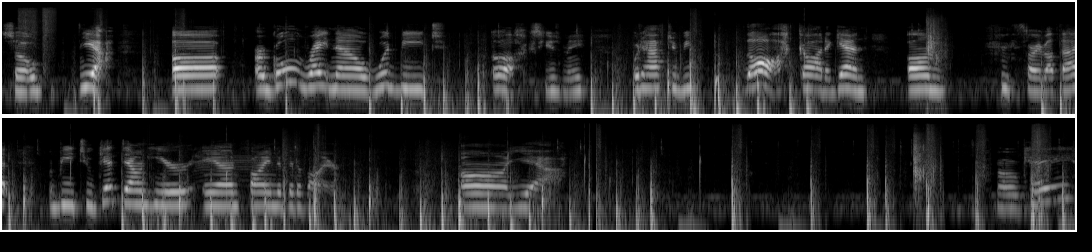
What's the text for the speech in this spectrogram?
So yeah, uh, our goal right now would be to, excuse me, would have to be, oh god, again, um, sorry about that, would be to get down here and find a bit of iron. Uh, yeah. Okay.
